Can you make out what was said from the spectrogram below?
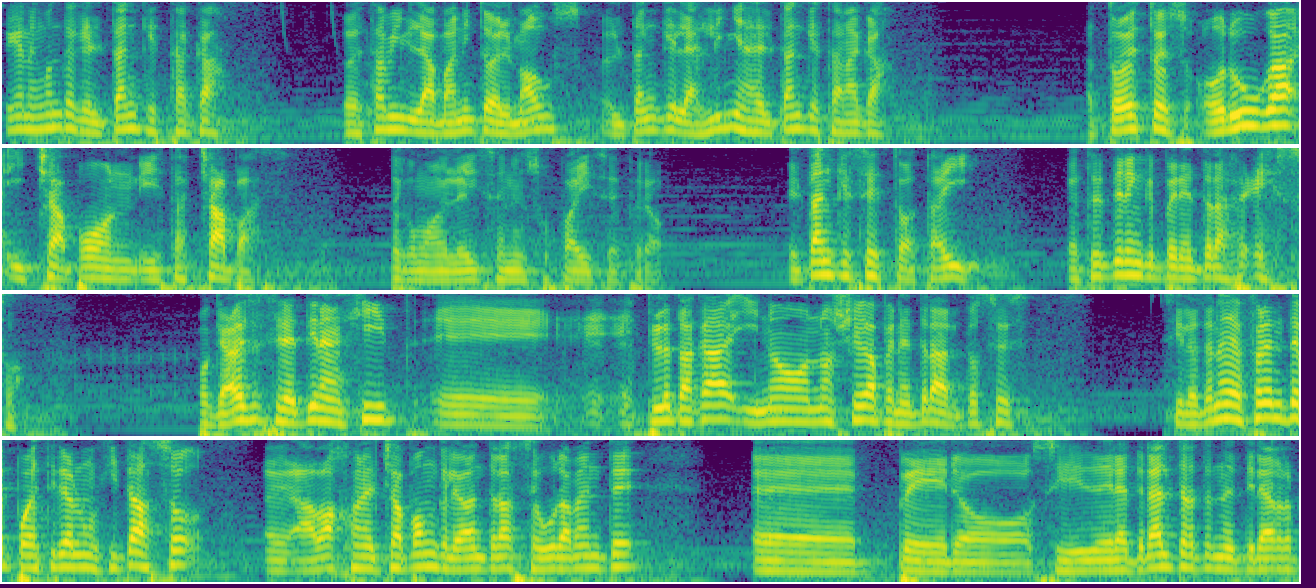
Tengan en cuenta que el tanque está acá. Donde está la manito del mouse. El tanque, las líneas del tanque están acá. Todo esto es oruga y chapón. Y estas chapas. No sé cómo le dicen en sus países, pero... El tanque es esto, hasta ahí. Ustedes tienen que penetrar eso. Porque a veces si le tiran hit, eh, explota acá y no, no llega a penetrar. Entonces, si lo tenés de frente, puedes tirar un hitazo eh, abajo en el chapón que le va a entrar seguramente. Eh, pero si de lateral traten de tirar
